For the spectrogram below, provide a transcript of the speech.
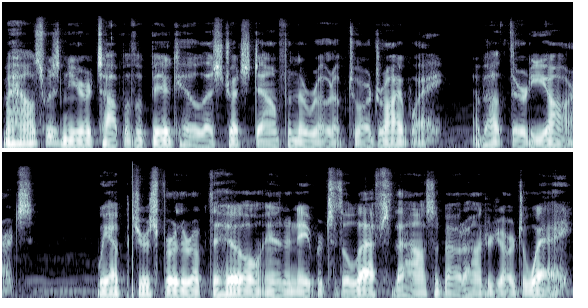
My house was near the top of a big hill that stretched down from the road up to our driveway, about 30 yards. We had pictures further up the hill and a neighbor to the left of the house about 100 yards away.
